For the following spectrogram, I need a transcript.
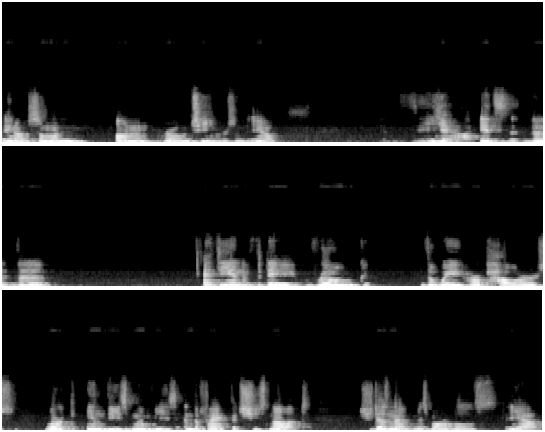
you know, someone on her own team or something, you know. Yeah, it's the the. At the end of the day, Rogue, the way her powers work in these movies, and the fact that she's not, she doesn't have Miss Marvel's, yeah,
